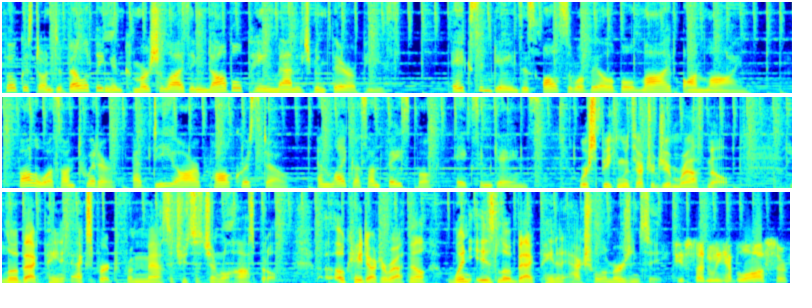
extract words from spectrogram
focused on developing and commercializing novel pain management therapies. Aches and Gains is also available live online. Follow us on Twitter at Dr. Paul Christo and like us on Facebook, Aches and Gains. We're speaking with Dr. Jim Rathmell, low back pain expert from Massachusetts General Hospital. Okay, Dr. Rathmell, when is low back pain an actual emergency? If you suddenly have loss of,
